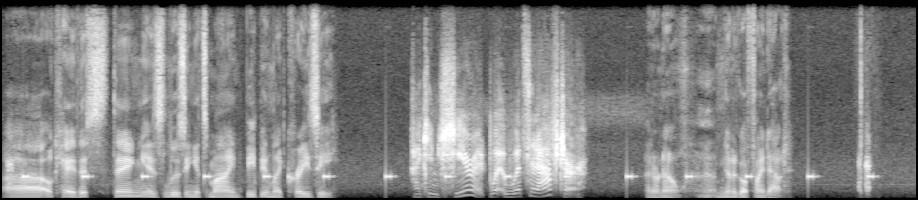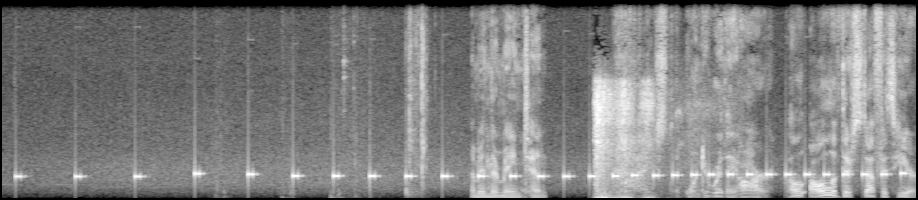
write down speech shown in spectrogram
Uh, okay, this thing is losing its mind, beeping like crazy. I can hear it. What, what's it after? I don't know. I'm gonna go find out. I'm in their main tent. I just wonder where they are. All, all of their stuff is here.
